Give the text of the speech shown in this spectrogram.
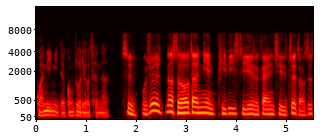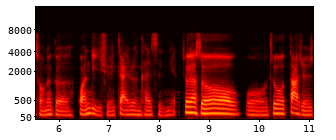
管理你的工作流程呢？是，我觉得那时候在念 PDCA 的概念，其实最早是从那个管理学概论开始念。就那时候我做大学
